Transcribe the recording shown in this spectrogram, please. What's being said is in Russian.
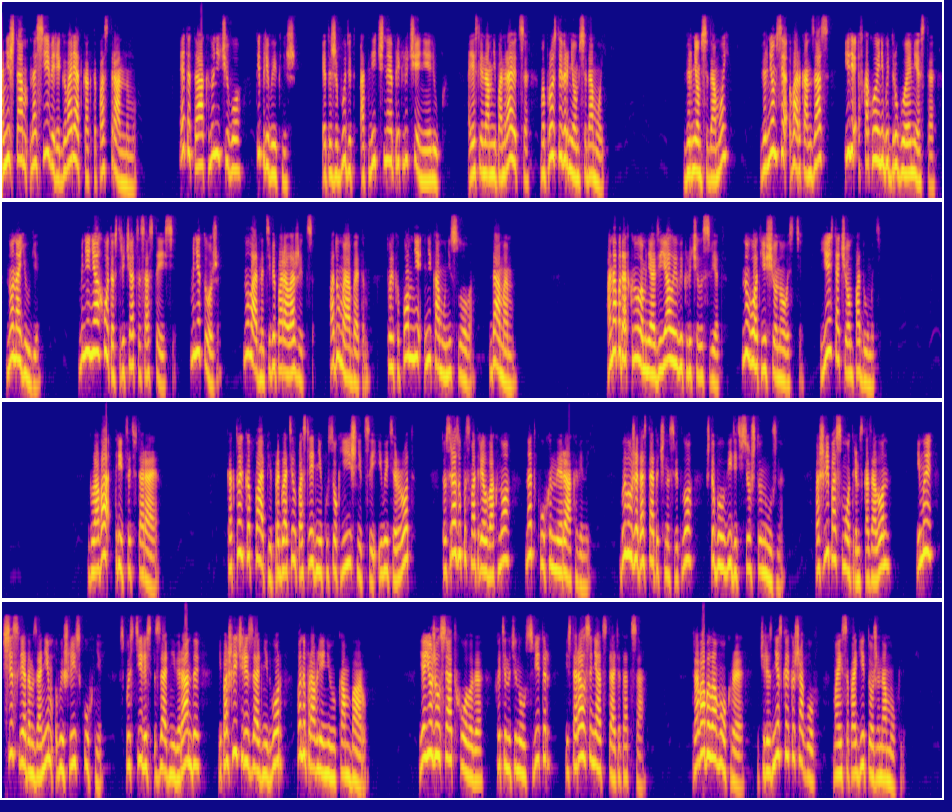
Они ж там на севере говорят как-то по-странному. Это так, ну ничего, ты привыкнешь. Это же будет отличное приключение, Люк. А если нам не понравится, мы просто вернемся домой. Вернемся домой? Вернемся в Арканзас или в какое-нибудь другое место, но на юге. Мне неохота встречаться со Стейси. Мне тоже. Ну ладно, тебе пора ложиться. Подумай об этом. Только помни никому ни слова. Да, мэм. Она подоткнула мне одеяло и выключила свет. Ну вот, еще новости. Есть о чем подумать. Глава 32. Как только папе проглотил последний кусок яичницы и вытер рот, то сразу посмотрел в окно над кухонной раковиной. Было уже достаточно светло, чтобы увидеть все, что нужно. «Пошли посмотрим», — сказал он, и мы все следом за ним вышли из кухни, спустились с задней веранды и пошли через задний двор по направлению к амбару. Я ежился от холода, хоть и натянул свитер, и старался не отстать от отца. Трава была мокрая, и через несколько шагов мои сапоги тоже намокли.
